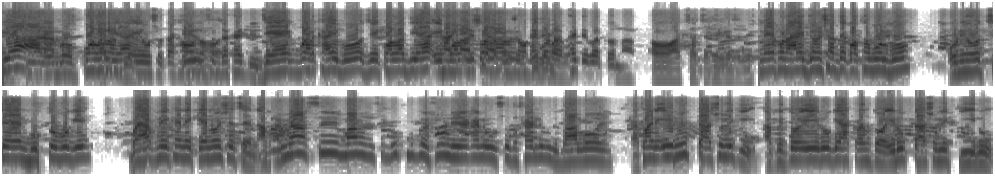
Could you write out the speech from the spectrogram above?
দিয়া আর আর কলা দিয়া দিয়া। এই ওষুধটা খাওয়ানো ওষুধটা খাইতে যে একবার খাইবো যে কলা দিয়া এই কলা। খাইতে পারতো না। ও আচ্ছা আচ্ছা ঠিক আছে। আমি এখন আরেকজনের সাথে কথা বলব। উনি হচ্ছেন ভুক্তভোগী। ভাই আপনি এখানে কেন এসেছেন? আমি আসছি মানুষ মুখে শুনি এখানে ওষুধ খাইলে বুঝি ভালো হয়। মানে এই রোগটা আসলে কি? আপনি তো এই রোগে আক্রান্ত এই রোগটা আসলে কি রোগ?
